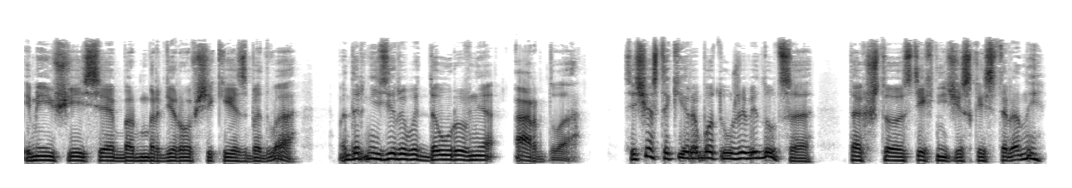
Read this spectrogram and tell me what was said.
Имеющиеся бомбардировщики СБ-2 модернизировать до уровня Ар-2. Сейчас такие работы уже ведутся, так что с технической стороны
